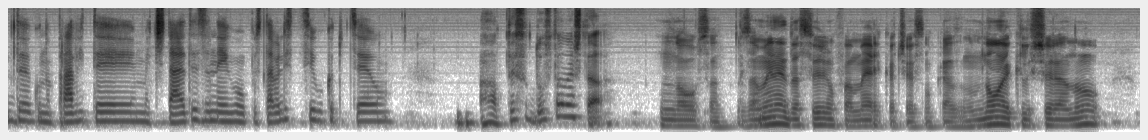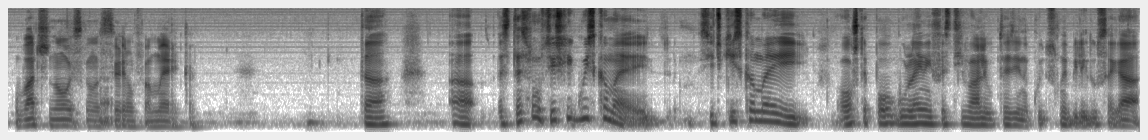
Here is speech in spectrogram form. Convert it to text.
да го направите, мечтаете за него, поставили сте си го като цел. А, те са доста неща. Много са. За мен е да свирим в Америка, честно казано. Много е клиширано, обаче много искам да свирим в Америка. Да. А, естествено, всички го искаме. Всички искаме и още по-големи фестивали от тези, на които сме били до сега.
